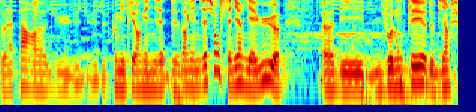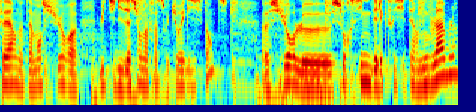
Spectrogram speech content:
de la part du, comité d'organisation, c'est-à-dire il y a eu euh, une volonté de bien faire, notamment sur euh, l'utilisation d'infrastructures existantes, euh, sur le sourcing d'électricité renouvelable,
